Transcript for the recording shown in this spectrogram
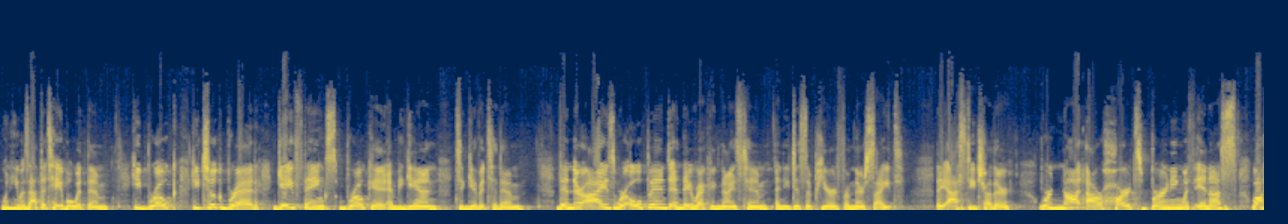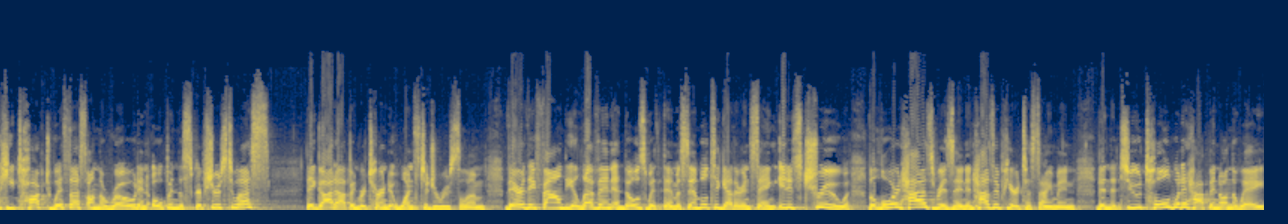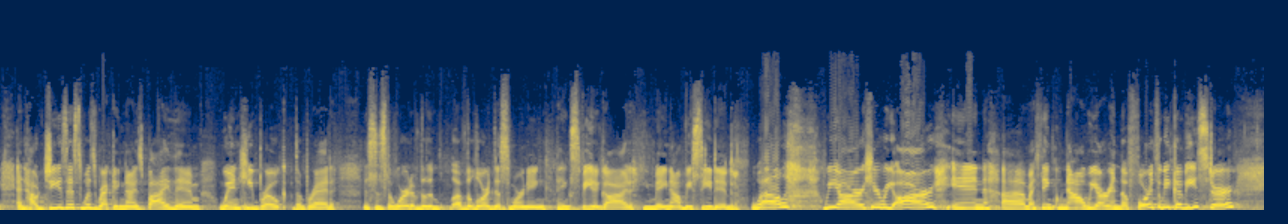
When he was at the table with them, he broke, he took bread, gave thanks, broke it, and began to give it to them. Then their eyes were opened and they recognized him, and he disappeared from their sight. They asked each other, Were not our hearts burning within us while he talked with us on the road and opened the scriptures to us? They got up and returned at once to Jerusalem. There they found the eleven and those with them assembled together and saying, It is true, the Lord has risen and has appeared to Simon. Then the two told what had happened on the way and how Jesus was recognized by them when he broke the bread. This is the word of the, of the Lord this morning. Thanks be to God. You may now be seated. Well, we are, here we are in, um, I think now we are in the fourth week of Easter.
